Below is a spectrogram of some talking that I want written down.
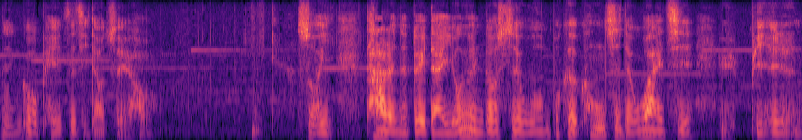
能够陪自己到最后。所以，他人的对待永远都是我们不可控制的外界与别人，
